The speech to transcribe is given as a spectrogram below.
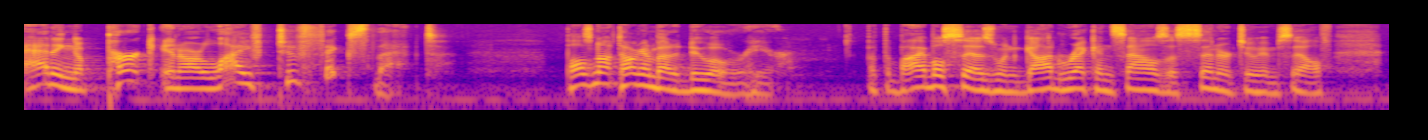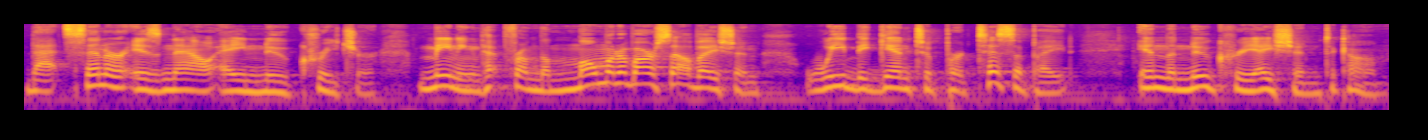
adding a perk in our life to fix that. Paul's not talking about a do over here. But the Bible says when God reconciles a sinner to himself, that sinner is now a new creature, meaning that from the moment of our salvation, we begin to participate in the new creation to come.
